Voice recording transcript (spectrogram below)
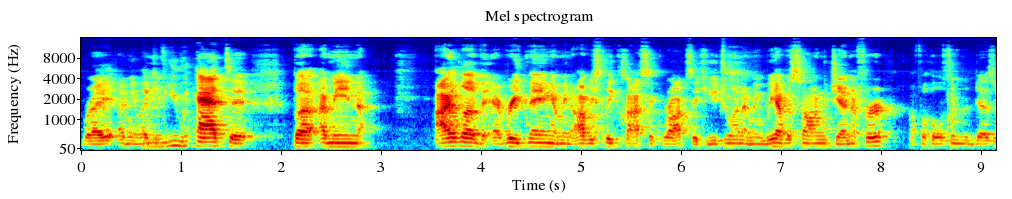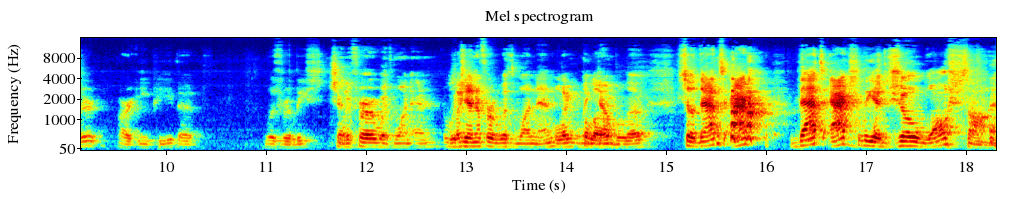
right? I mean, like Mm-hmm. if you had to, but I mean, I love everything. I mean, obviously, classic rock's a huge one. I mean, we have a song Jennifer off of Holes in the Desert, our EP that was released. Jennifer with one N. with Link- Jennifer with one N. link below. down below. So that's that's actually a Joe Walsh song.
